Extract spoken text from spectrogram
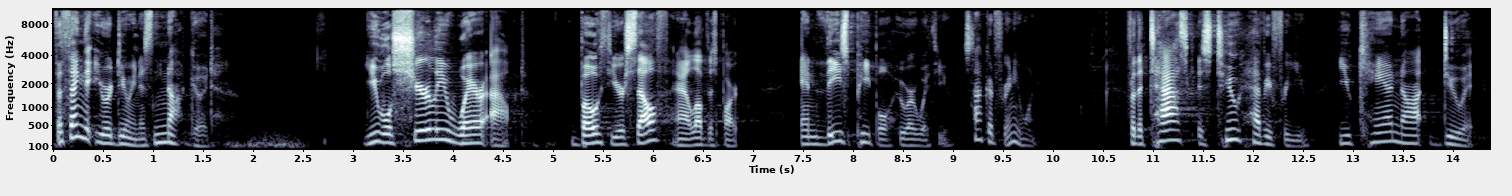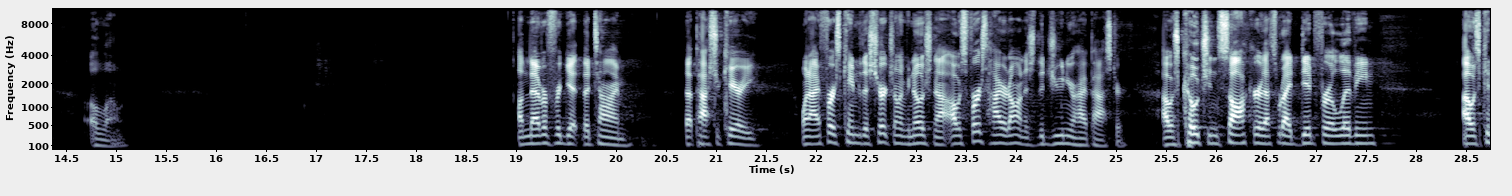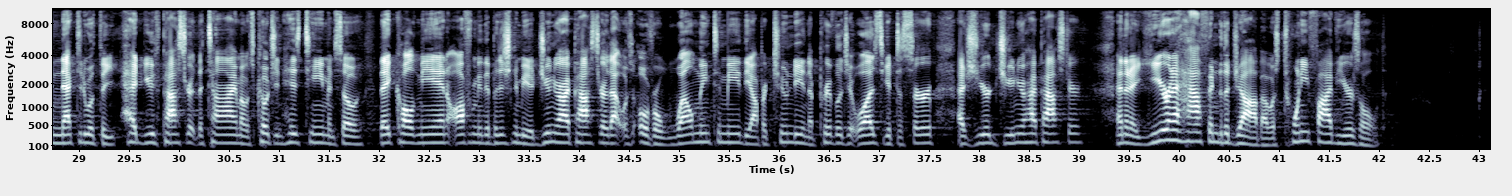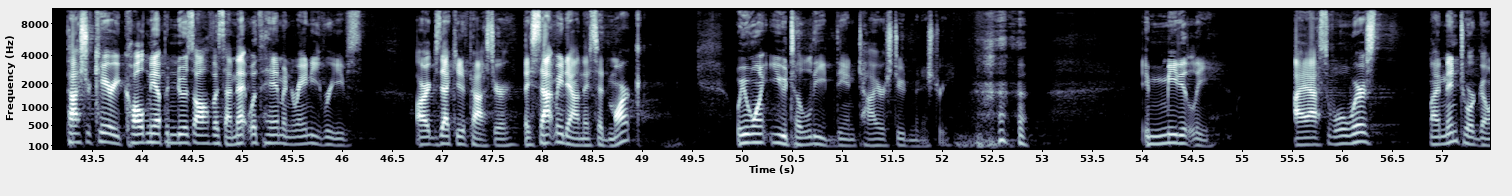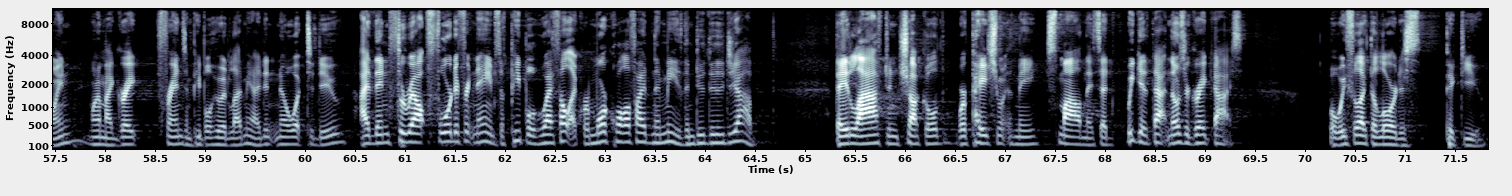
the thing that you are doing is not good. You will surely wear out both yourself, and I love this part, and these people who are with you. It's not good for anyone. For the task is too heavy for you. You cannot do it alone. I'll never forget the time that Pastor Kerry, when I first came to the church, I don't know if you know this now, I was first hired on as the junior high pastor. I was coaching soccer, that's what I did for a living. I was connected with the head youth pastor at the time. I was coaching his team, and so they called me in, offered me the position to be a junior high pastor. That was overwhelming to me, the opportunity and the privilege it was to get to serve as your junior high pastor. And then a year and a half into the job, I was 25 years old. Pastor Kerry called me up into his office. I met with him and Randy Reeves, our executive pastor. They sat me down. They said, Mark, we want you to lead the entire student ministry. Immediately, I asked, Well, where's my mentor going, one of my great friends and people who had led me. I didn't know what to do. I then threw out four different names of people who I felt like were more qualified than me than do the job. They laughed and chuckled, were patient with me, smiled, and they said, We get that, and those are great guys. But we feel like the Lord has picked you.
